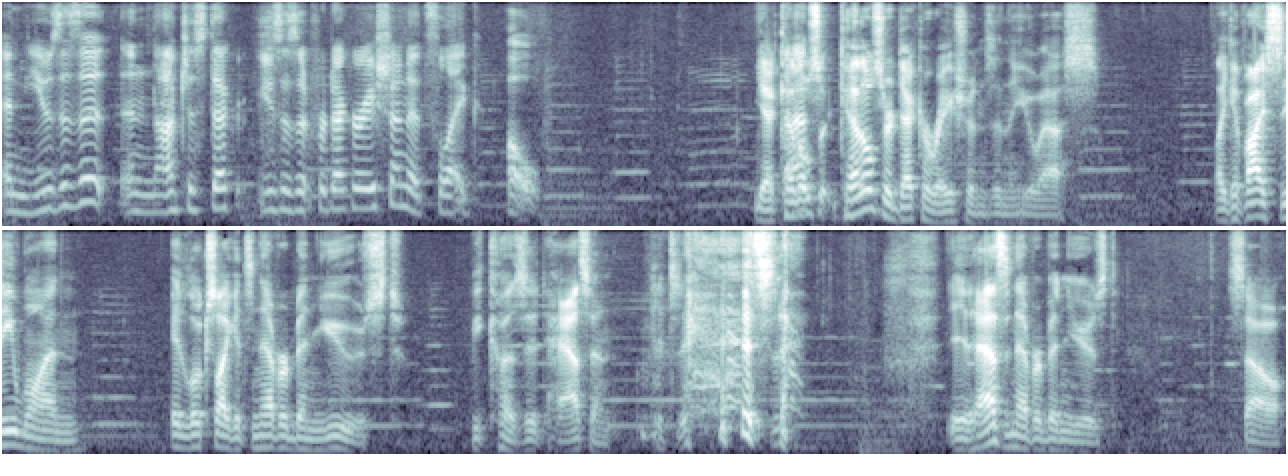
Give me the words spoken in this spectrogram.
and uses it and not just dec- uses it for decoration, it's like, oh, yeah, kettles kettles are decorations in the U.S. Like if I see one, it looks like it's never been used because it hasn't. It's, it's it has never been used. So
